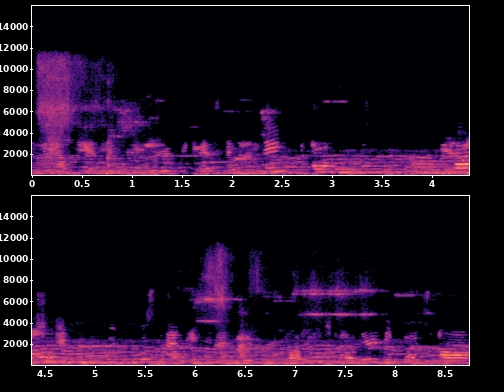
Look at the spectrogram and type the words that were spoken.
because I think um, fashion and hand with uh, each other because uh,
